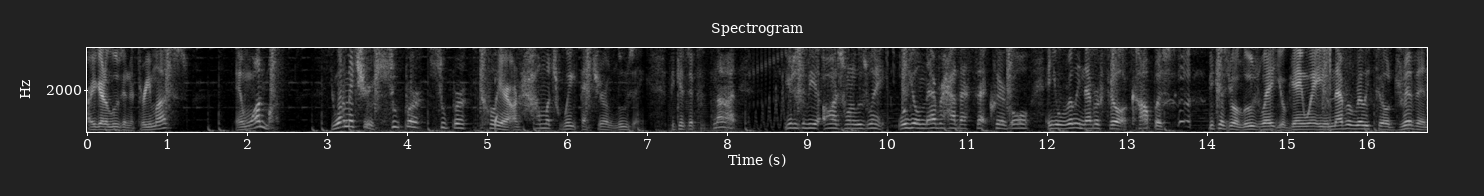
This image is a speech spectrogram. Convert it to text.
Are you gonna lose it in three months? In one month? You wanna make sure you're super, super clear on how much weight that you're losing. Because if it's not, you're just gonna be, oh, I just wanna lose weight. Well, you'll never have that set clear goal and you'll really never feel accomplished because you'll lose weight, you'll gain weight, you'll never really feel driven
